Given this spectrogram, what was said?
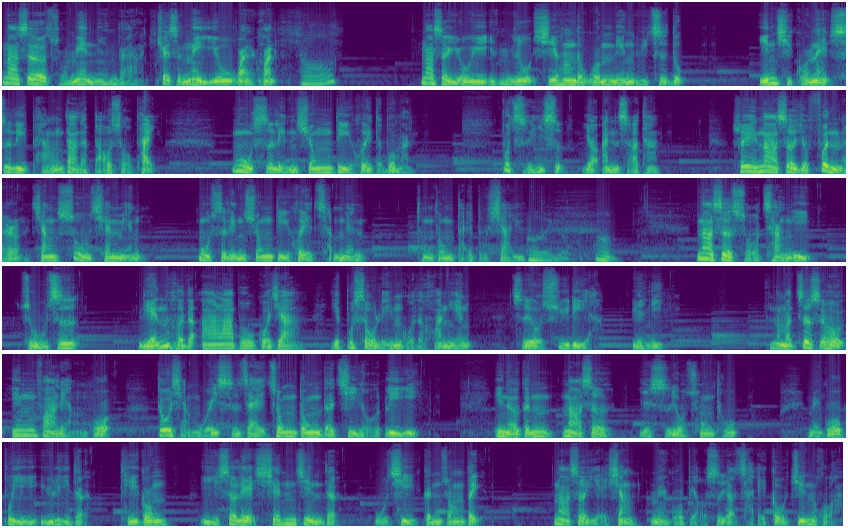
纳瑟所面临的哈却是内忧外患哦。纳瑟由于引入西方的文明与制度，引起国内势力庞大的保守派穆斯林兄弟会的不满，不止一次要暗杀他，所以纳瑟就愤而将数千名穆斯林兄弟会成员通通逮捕下狱。嗯，纳瑟所倡议组织联合的阿拉伯国家也不受邻国的欢迎，只有叙利亚愿意。那么这时候，英法两国都想维持在中东的既有利益，因而跟纳瑟也时有冲突。美国不遗余力地提供以色列先进的武器跟装备，纳瑟也向美国表示要采购军火，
